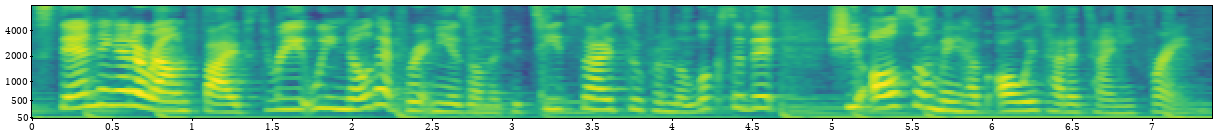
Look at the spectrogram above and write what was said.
Standing at around 5'3", we know that Brittany is on the petite side so from the looks of it, she also may have always had a tiny frame.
